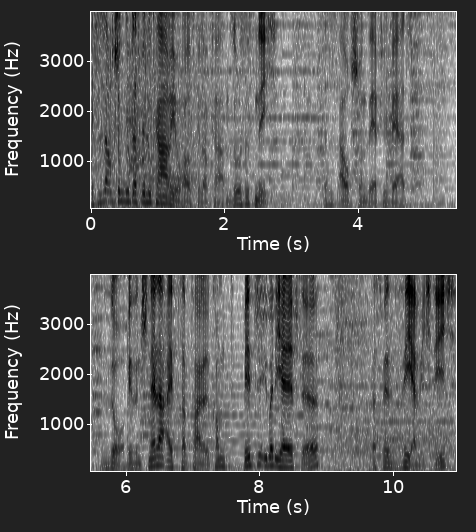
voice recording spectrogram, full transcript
Es ist auch schon gut, dass wir Lucario rausgelockt haben. So ist es nicht. Das ist auch schon sehr viel wert. So, wir sind schneller. Eiszapfhagel kommt bitte über die Hälfte. Das wäre sehr wichtig.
